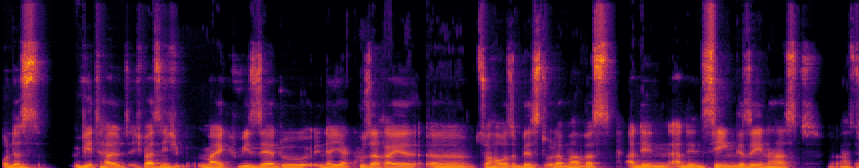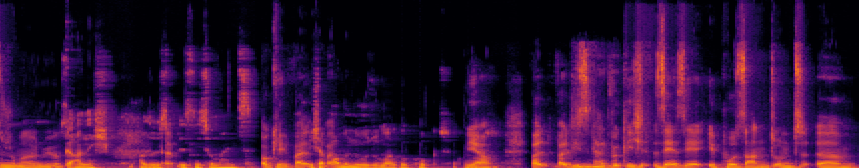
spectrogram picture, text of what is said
Und das wird halt, ich weiß nicht, Mike, wie sehr du in der Yakuza-Reihe äh, zu Hause bist oder mal was an den, an den Szenen gesehen hast. Hast du schon mal irgendwie was? Gar nicht. Also ist, ist nicht so meins. Okay, weil. Ich habe auch nur so mal geguckt. Ja, weil, weil die sind halt wirklich sehr, sehr imposant und ähm,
